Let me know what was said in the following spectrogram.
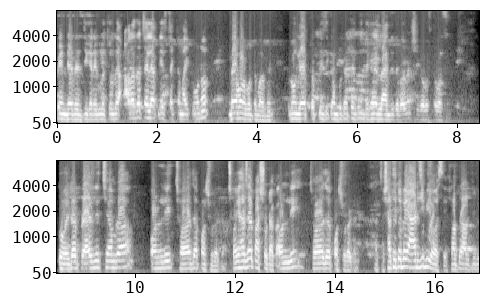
পেন ড্রাইভ স্পিকার এগুলো চলবে। আলাদা চাইলে আপনি এক্সট্রা একটা মাইক্রোফোনও ব্যবহার করতে পারবেন এবং ল্যাপটপ পিসি কম্পিউটার থেকে কিন্তু এখানে লাইন দিতে পারবেন সেই ব্যবস্থা আছে। তো এটার প্রাইস নিচ্ছি আমরা অনলি ছয় হাজার পাঁচশো টাকা। ছয় হাজার পাঁচশো টাকা। অনলি ছয় হাজার পাঁচশো টাকা। আচ্ছা সাথে তো ভাই আট জিবিও আছে। সাথে আর জিবি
